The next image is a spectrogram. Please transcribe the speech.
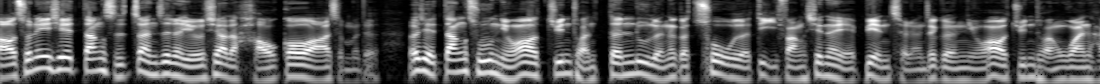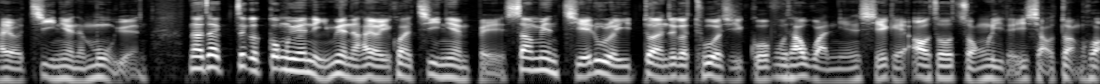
保存了一些当时战争的留下的壕沟啊什么的，而且当初纽澳军团登陆的那个错误的地方，现在也变成了这个纽澳军团湾，还有纪念的墓园。那在这个公园里面呢，还有一块纪念碑，上面截录了一段这个土耳其国父他晚年写给澳洲总理的一小段话。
